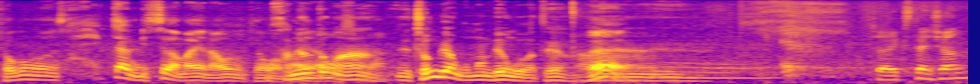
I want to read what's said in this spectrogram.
조금은 살짝 미스가 많이 나오는 경우가 많이 3년 나오고 동안. 예, 정교한 것만 배운 것 같아요. 네. 자 extension.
